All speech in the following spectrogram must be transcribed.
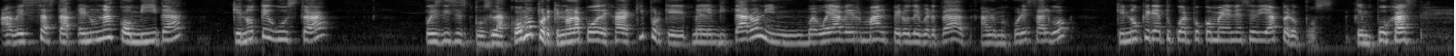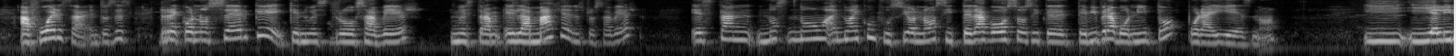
a veces hasta en una comida que no te gusta, pues dices, pues la como porque no la puedo dejar aquí porque me la invitaron y me voy a ver mal, pero de verdad, a lo mejor es algo que no quería tu cuerpo comer en ese día, pero pues te empujas a fuerza. Entonces, reconocer que, nuestro saber, nuestra, eh, la magia de nuestro saber, es tan, no, no, no hay confusión, ¿no? Si te da gozo, si te, te vibra bonito, por ahí es, ¿no? Y, y el ir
